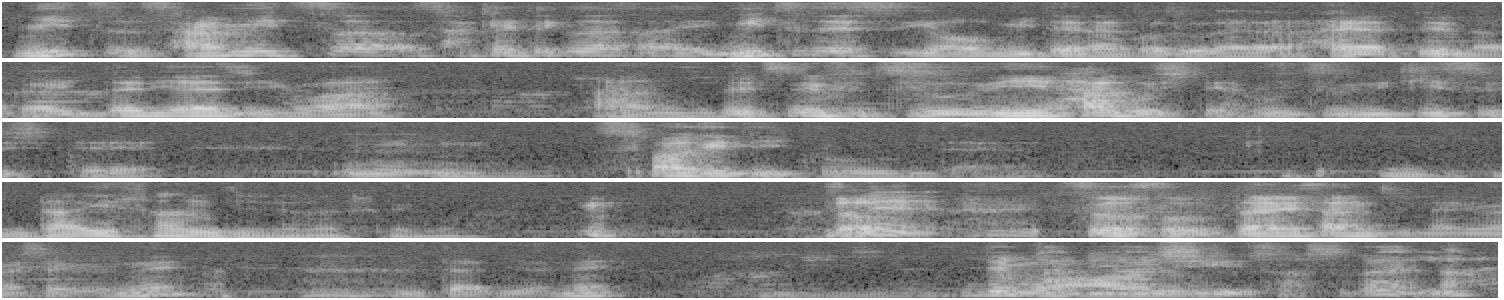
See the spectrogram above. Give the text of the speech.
密3密は避けてください密ですよみたいなことが流行ってる中イタリア人はあの別に普通にハグして普通にキスして、ううん。ん、スパゲティ食うみたいな。大惨事じゃないですか、そう。ね。そうそう大惨事になりましたけどね。イタリアね、でもイタリあれア人さすがやな。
